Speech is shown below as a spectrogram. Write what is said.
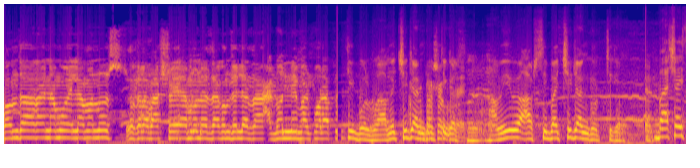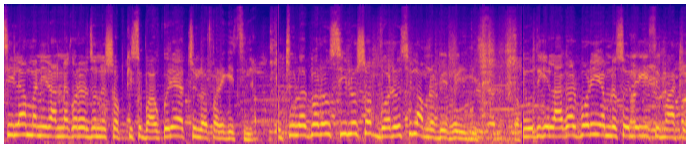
বন্ধ হয় না মহিলা মানুষ ওগুলা বাসে মনে হয় আগুন জ্বলে যায়। আগুন নেবার পর আপনি কি বলব? আমি চিটাং করতে গেছি। আমি আসছি বা চিটাং করতে গেছি। বাসায় ছিলাম মানে রান্না করার জন্য সবকিছু বাউ করে আর চুলার পরে গেছিলাম। চুলার পরেও ছিল সব ঘরেও ছিল আমরা বের হয়ে গেছি। ওদিকে লাগার পরেই আমরা চলে গেছি মাঠে।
